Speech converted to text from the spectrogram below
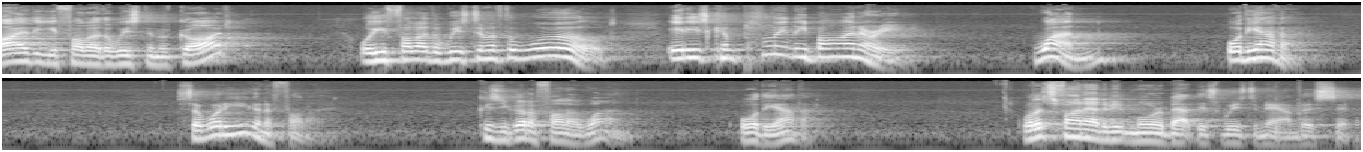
Either you follow the wisdom of God or you follow the wisdom of the world. It is completely binary one or the other. So, what are you going to follow? Because you've got to follow one or the other. Well, let's find out a bit more about this wisdom now verse 7.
